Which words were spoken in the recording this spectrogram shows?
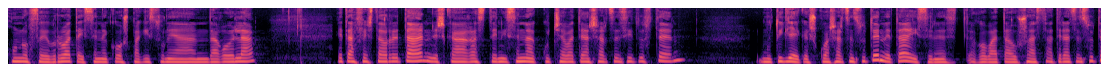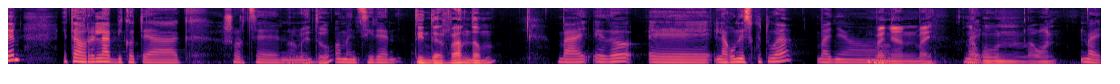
juno febroa eta izeneko ospakizunean dagoela, eta festa horretan, neska gazten izena kutsa batean sartzen zituzten, mutilek eskua sartzen zuten, eta izenezako bat ausaz ateratzen zuten, eta horrela bikoteak sortzen Abetu. omen ziren. Tinder random, Bai, edo e, lagun ezkutua, baino... baina bai, Bai. lagun, lagun. Bai,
